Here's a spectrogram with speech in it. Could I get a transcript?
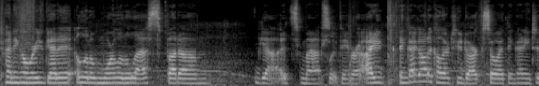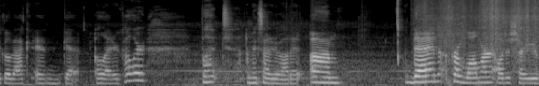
depending on where you get it a little more a little less but um yeah it's my absolute favorite. I think I got a color too dark so I think I need to go back and get a lighter color but I'm excited about it. Um then from Walmart, I'll just show you.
